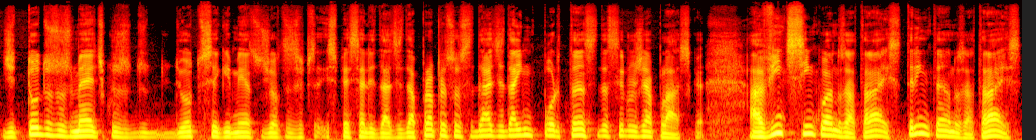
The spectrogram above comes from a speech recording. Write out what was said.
de todos os médicos de, de outros segmentos, de outras especialidades, da própria sociedade, da importância da cirurgia plástica. Há 25 anos atrás, 30 anos atrás,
